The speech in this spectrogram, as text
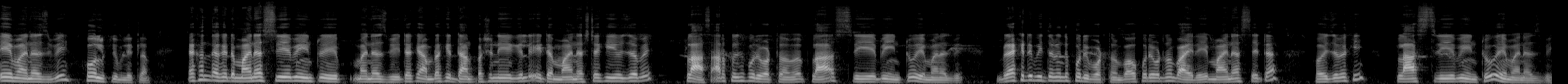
A minus B whole cube লিখলাম। এখন দেখো, এটা minus three A B into A minus B এটাকে আমরা কি ডান পাশে নিয়ে গেলে এটা মাইনাসটা কি হয়ে যাবে? প্লাস, আর কিছু পরিবর্তন হবে, plus three A B into A minus B ব্র্যাকেটের ভিতরে কিন্তু পরিবর্তন বা পরিবর্তন বাইরে, মাইনাস এটা হয়ে যাবে কি? Plus three A B into A minus B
